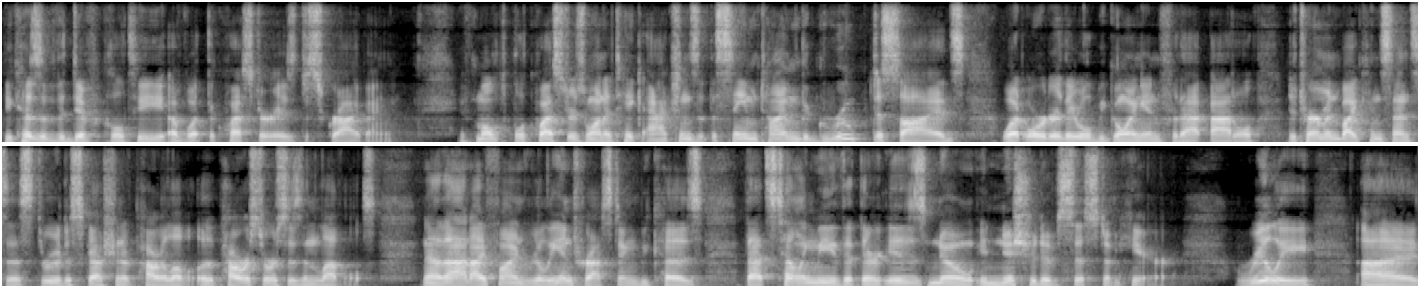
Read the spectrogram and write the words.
because of the difficulty of what the quester is describing. If multiple questers want to take actions at the same time, the group decides what order they will be going in for that battle, determined by consensus through a discussion of power level uh, power sources and levels. Now that I find really interesting because that's telling me that there is no initiative system here. Really, uh,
